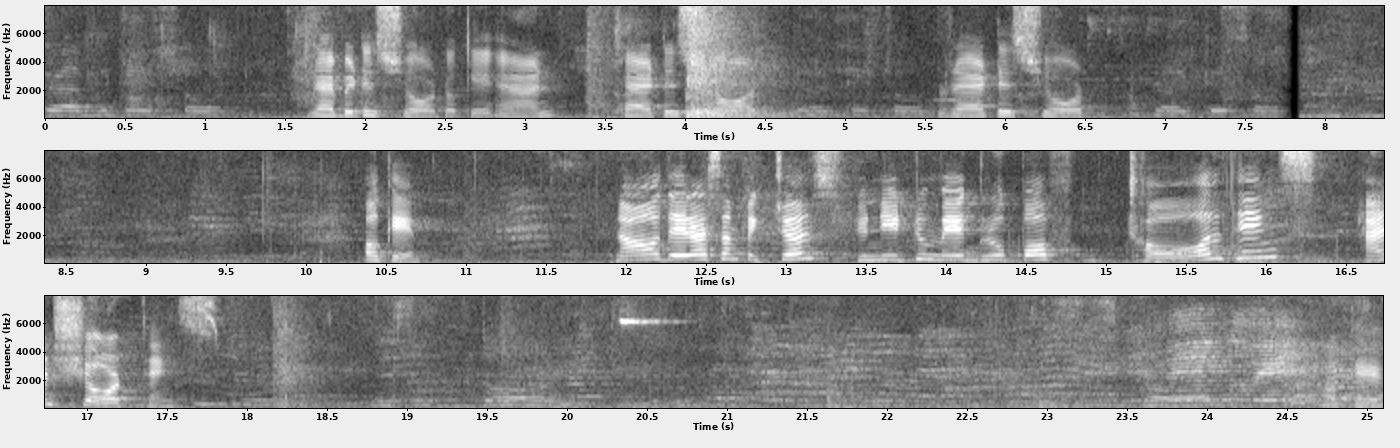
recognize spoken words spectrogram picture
Rabbit is short. Rabbit is short, okay. And cat is short. Rat is short. Okay. Now there are some pictures. You need to make group of tall things and short things. Okay.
